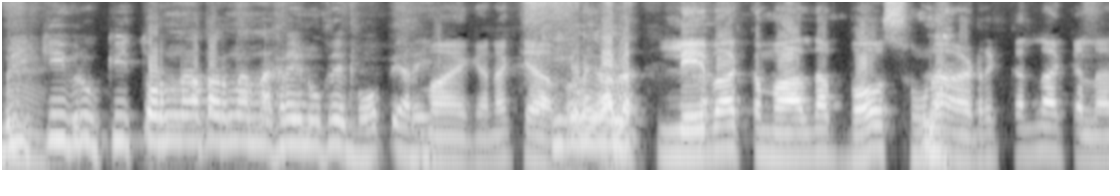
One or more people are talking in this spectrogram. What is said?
ਬਰੀਕੀ ਬਰੂਕੀ ਤੁਰਨਾ ਤਰਨਾ ਨਖਰੇ ਨੁਖਰੇ ਬਹੁਤ ਪਿਆਰੇ। ਮੈਂ ਕਹਿੰਦਾ ਕੀ ਠੀਕ ਹੈ ਗੱਲ? ਲੇਵਾ ਕਮਾਲ ਦਾ ਬਹੁਤ ਸੋਹਣਾ ਆਰਡਰ ਕੱਲਾ ਕੱਲਾ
